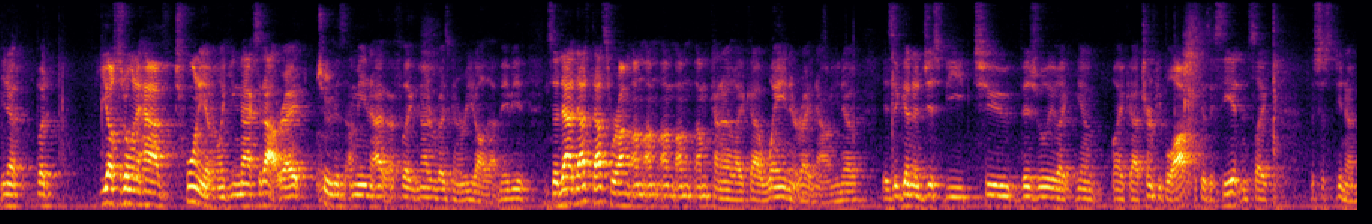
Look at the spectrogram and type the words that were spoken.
You know, but you also don't want to have 20 of them. Like you max it out, right? True. Because I mean, I, I feel like not everybody's gonna read all that. Maybe so that that that's where I'm I'm I'm I'm I'm, I'm kind of like uh, weighing it right now. You know, is it gonna just be too visually like you know like uh, turn people off because they see it and it's like it's just you know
